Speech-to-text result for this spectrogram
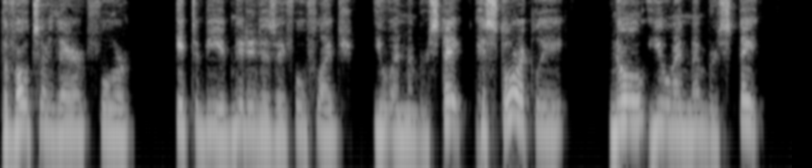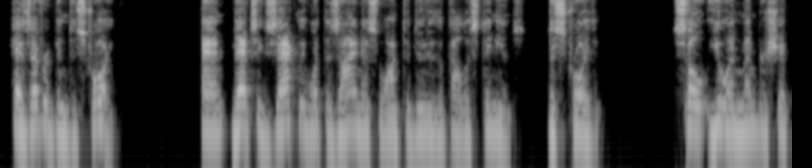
the votes are there for it to be admitted as a full fledged UN member state. Historically, no UN member state has ever been destroyed. And that's exactly what the Zionists want to do to the Palestinians destroy them. So UN membership,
